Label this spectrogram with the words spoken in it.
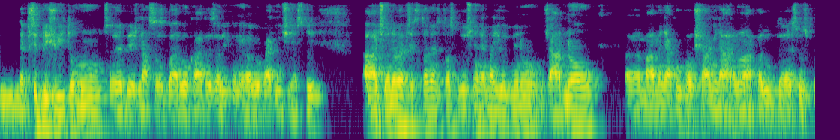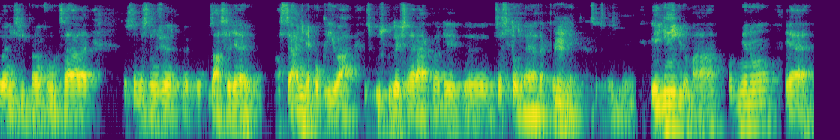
nepřibližují tomu, co je běžná sazba advokáta za výkon advokátní činnosti. A členové představenstva skutečně nemají odměnu žádnou. E, máme nějakou paušální náhradu nákladů, které jsou spojeny s výkonem funkce, ale to si myslím, že jako v zásadě ne, asi ani nepokrývá skutečné náklady e, cestovné a tak podobně. Hmm. Jediný, kdo má odměnu, je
